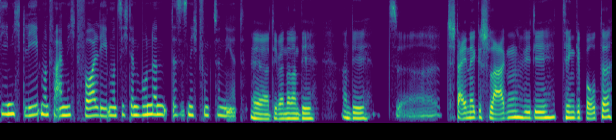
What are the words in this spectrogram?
die nicht leben und vor allem nicht vorleben und sich dann wundern, dass es nicht funktioniert. Ja, die werden dann an die, an die Steine geschlagen, wie die zehn Gebote.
